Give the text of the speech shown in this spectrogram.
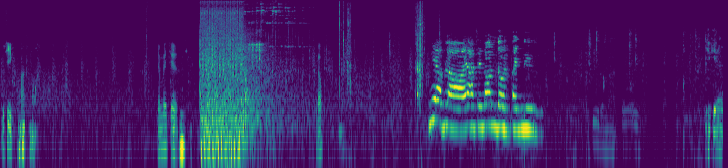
กูฉีกขวายังไม่เจอเดี๋ยวเรียบร้อย อาร์เซนอลโดนไปหนึ่งที่ลงมาโอ้ยอีกแล้ว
